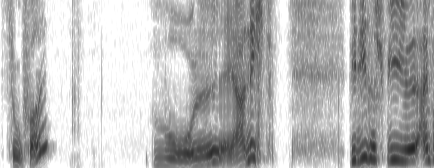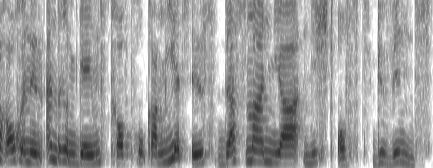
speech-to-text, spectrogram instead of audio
Zufall? Wohl eher nicht wie dieses Spiel einfach auch in den anderen Games drauf programmiert ist, dass man ja nicht oft gewinnt.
